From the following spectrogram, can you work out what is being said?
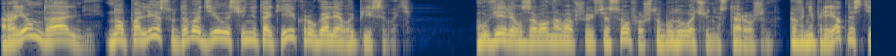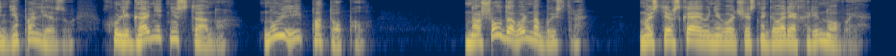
Район дальний, но по лесу доводилось и не такие кругаля выписывать. Уверил заволновавшуюся Софу, что буду очень осторожен. В неприятности не полезу. Хулиганить не стану. Ну и потопал. Нашел довольно быстро. Мастерская у него, честно говоря, хреновая.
